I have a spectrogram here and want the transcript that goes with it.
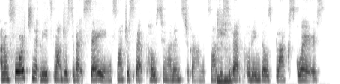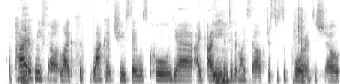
and unfortunately it's not just about saying it's not just about posting on instagram it's not mm-hmm. just about putting those black squares a part yeah. of me felt like the blackout tuesday was cool yeah i, I mm-hmm. even did it myself just to support and to show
